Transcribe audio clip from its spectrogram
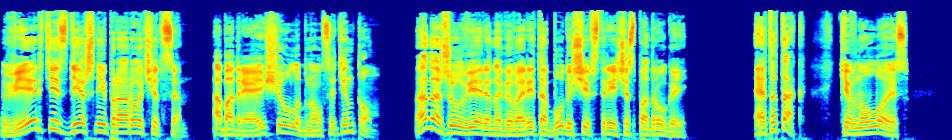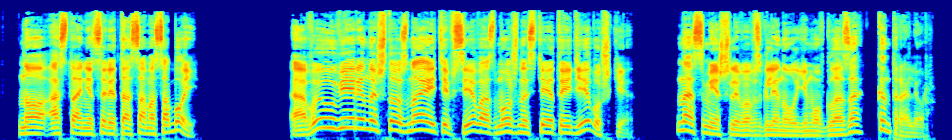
«Верьте здешней пророчице», — ободряюще улыбнулся Тинтом. «Она же уверенно говорит о будущей встрече с подругой». «Это так», — кивнул Лоис. «Но останется ли та сама собой?» «А вы уверены, что знаете все возможности этой девушки?» Насмешливо взглянул ему в глаза контролер.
